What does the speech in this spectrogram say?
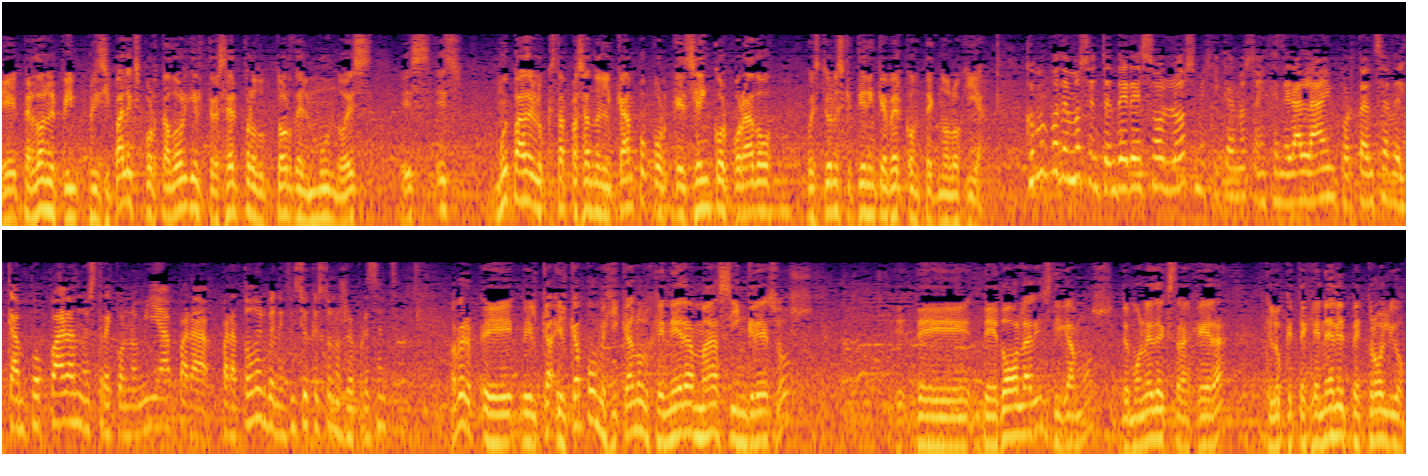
Eh, perdón, el principal exportador y el tercer productor del mundo. Es, es, es muy padre lo que está pasando en el campo porque se ha incorporado cuestiones que tienen que ver con tecnología. ¿Cómo podemos entender eso los mexicanos en general, la importancia del campo para nuestra economía, para, para todo el beneficio que esto nos representa? A ver, eh, el, el, campo mexicano genera más ingresos de, dólares, digamos, de moneda extranjera, que lo que te genera el petróleo,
